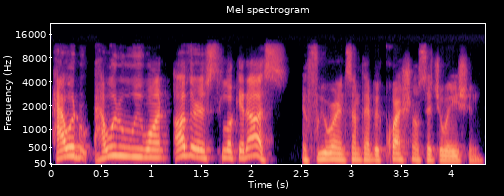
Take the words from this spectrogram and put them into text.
How would how would we want others to look at us if we were in some type of questionable situation?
